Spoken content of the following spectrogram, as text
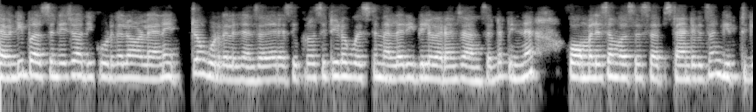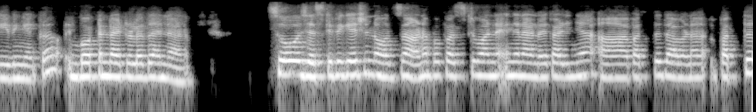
സെവന്റി പെർസെന്റേജോ അതിൽ കൂടുതലോ ഉള്ളതാണ് ഏറ്റവും കൂടുതൽ ചാൻസ് അതായത് റെസിപ്രോസിറ്റിയുടെ ക്വസ്റ്റ്യൻ നല്ല രീതിയിൽ വരാൻ ചാൻസ് ഉണ്ട്. പിന്നെ formalism versus substantivism gift giving ഒക്കെ ഇമ്പോർട്ടന്റ് ആയിട്ടുള്ളത് തന്നെയാണ്. സോ ജസ്റ്റിഫിക്കേഷൻ നോട്ട്സ് ആണ്. അപ്പൊ ഫസ്റ്റ് വൺ എങ്ങനെയാണ്? കഴിഞ്ഞ പത്ത് തവണ പത്ത്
